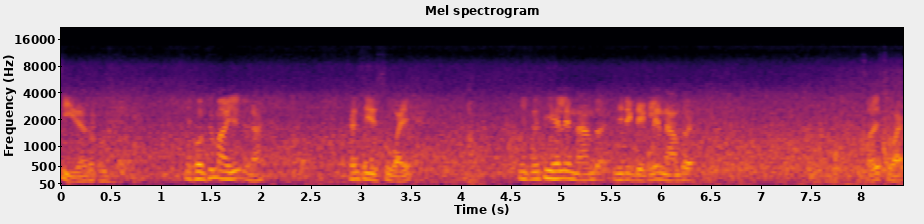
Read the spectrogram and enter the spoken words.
สี่นะทุกคนมีคนขึ้นมาเยอะอยู่นะชั้นสี่สวย มีพื้นที่ให้เล่นน้ำด้วย มีเด็กๆเล่นน้ำด้วย สวยสวย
